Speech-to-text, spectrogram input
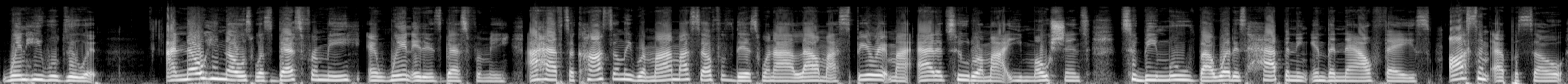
when He will do it. I know He knows what's best for me and when it is best for me. I have to constantly remind myself of this when I allow my spirit, my attitude, or my emotions to be moved by what is happening in the now phase. Awesome episode.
